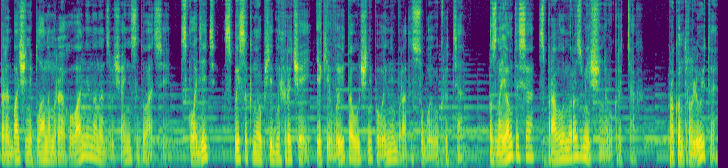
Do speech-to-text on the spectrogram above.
передбачені планом реагування на надзвичайні ситуації. Складіть список необхідних речей, які ви та учні повинні брати з собою в укриття. Ознайомтеся з правилами розміщення в укриттях. Проконтролюйте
